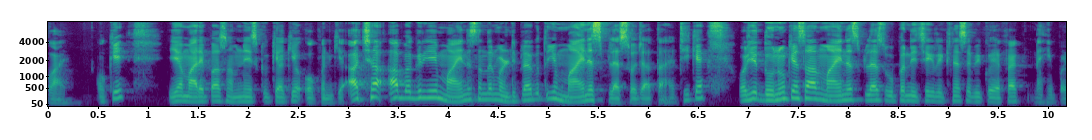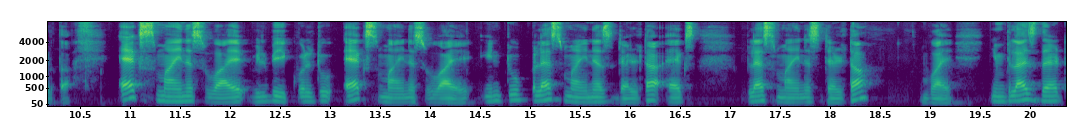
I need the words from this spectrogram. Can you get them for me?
y okay? ये हमारे पास हमने इसको क्या किया? ओपन किया। अच्छा अब अगर ये माइनस अंदर मल्टीप्लाई हो तो ये माइनस प्लस हो जाता है, ठीक है? और ये दोनों के साथ माइनस प्लस ऊपर नीचे लिखने से भी कोई इफ़ेक्ट नहीं पड़ता। X minus y will be equal to x minus y into plus minus delta x plus minus delta y implies that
